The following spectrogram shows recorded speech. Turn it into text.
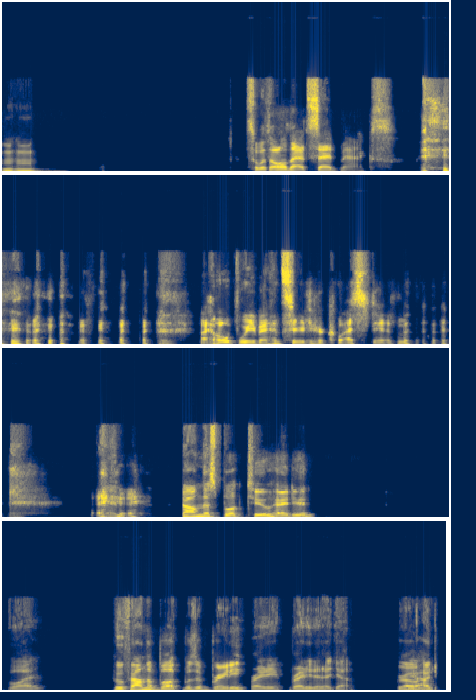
Mm-hmm. So, with all that said, Max, I hope we've answered your question. found this book too, hey dude? What? Who found the book? Was it Brady? Brady. Brady did it, yeah. Bro, Yeah. how'd you find it?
